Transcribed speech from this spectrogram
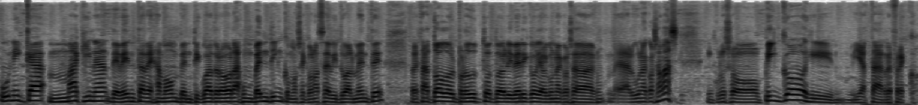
única máquina de venta de jamón 24 horas, un vending como se conoce habitualmente, donde está todo el producto, todo el ibérico y alguna cosa, alguna cosa más, incluso picos y, y hasta refresco.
